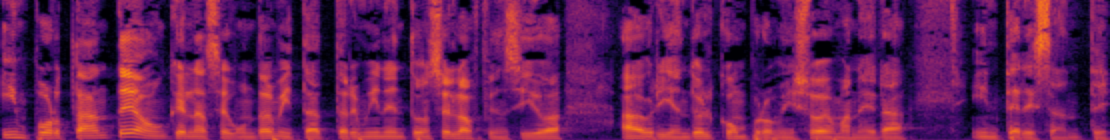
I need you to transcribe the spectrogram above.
importante, aunque en la segunda mitad termine entonces la ofensiva abriendo el compromiso de manera interesante.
